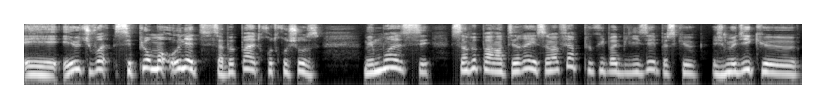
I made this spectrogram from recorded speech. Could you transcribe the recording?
Et, et eux, tu vois, c'est purement honnête, ça peut pas être autre chose. Mais moi, c'est un peu par intérêt et ça m'a fait un peu culpabiliser parce que je me dis que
